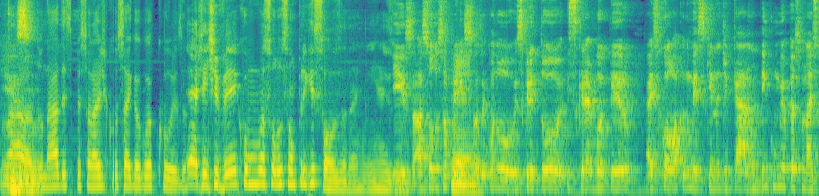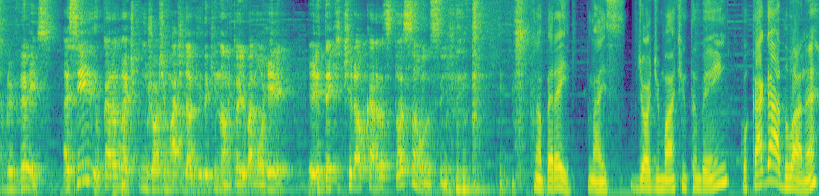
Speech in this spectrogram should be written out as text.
Ah, do nada esse personagem consegue alguma coisa. É, a gente vê como uma solução preguiçosa, né? Isso, a solução preguiçosa é. quando o escritor escreve roteiro, aí se coloca numa esquina de cara, não tem como meu personagem sobreviver a isso. Aí se o cara não é tipo um Jorge Mate da vida que não, então ele vai morrer, ele tem que tirar o cara da situação, assim. Não, pera aí. Mas George Martin também ficou cagado lá, né?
